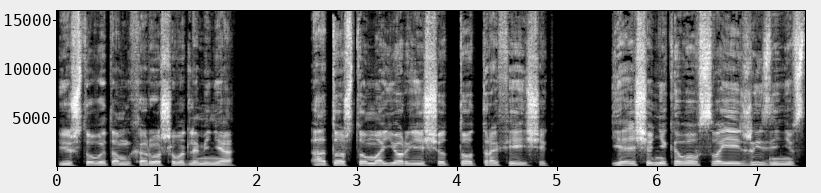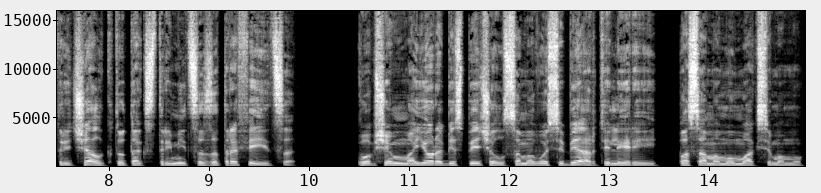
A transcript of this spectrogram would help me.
«И что в этом хорошего для меня?» А то, что майор еще тот трофейщик. Я еще никого в своей жизни не встречал, кто так стремится затрофеиться. В общем, майор обеспечил самого себя артиллерией по самому максимуму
